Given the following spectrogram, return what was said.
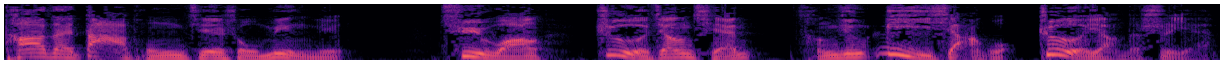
他在大同接受命令，去往。浙江前曾经立下过这样的誓言：“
